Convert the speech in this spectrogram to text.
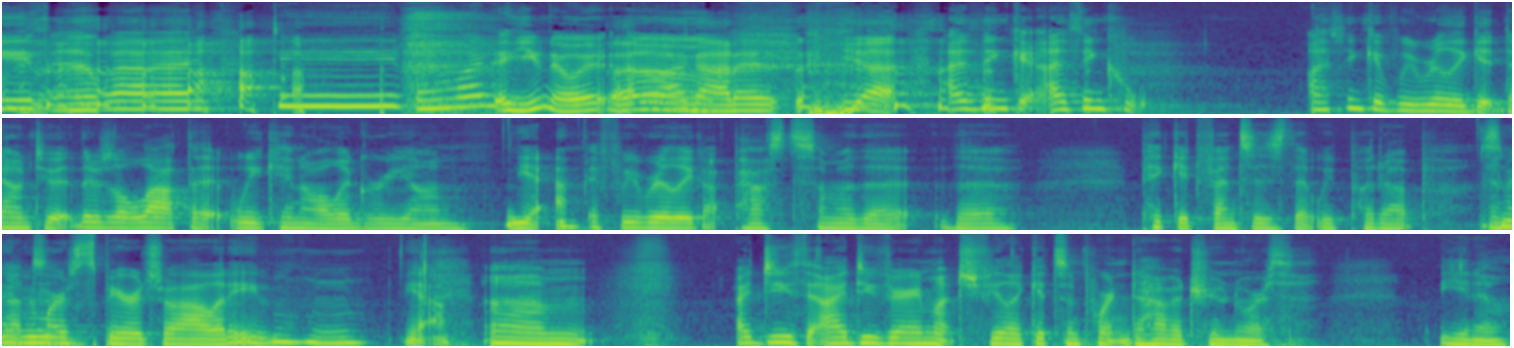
Deep and wide, deep and wide. You know it. Oh, I got it. yeah, I think I think I think if we really get down to it, there's a lot that we can all agree on. Yeah. If we really got past some of the the picket fences that we put up, So maybe more a- spirituality. Yeah. um, I do. Th- I do very much feel like it's important to have a true north, you know,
